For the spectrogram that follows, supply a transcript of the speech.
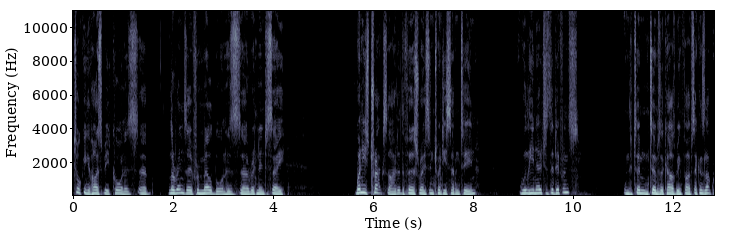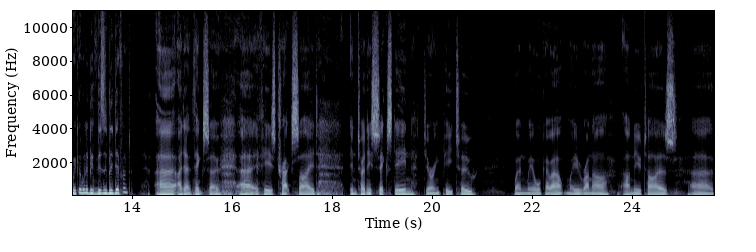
Talking of high speed corners, uh, Lorenzo from Melbourne has uh, written in to say when he's trackside at the first race in 2017, will he notice the difference? In, the term, in terms of the cars being five seconds a lap quicker, will it be visibly different? Uh, I don't think so. Uh, if he's trackside in 2016 during P2, when we all go out and we run our, our new tyres, uh,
